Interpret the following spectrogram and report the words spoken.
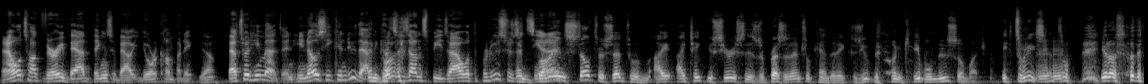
and I will talk very bad things about your company. Yeah. That's what he meant. And he knows he can do that And because Brian- he's on speed dial with the producers And at CNN. Brian Stelter said to him, I, I take you seriously as a presidential candidate because you've been on cable news so much. That's what he said to Mm-hmm. him. You know, so they,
